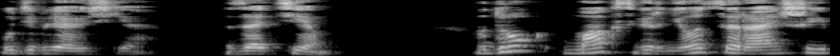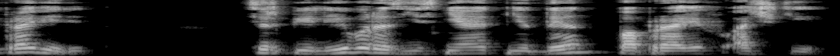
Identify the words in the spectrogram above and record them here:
Удивляюсь я. Затем, Вдруг Макс вернется раньше и проверит. Терпеливо разъясняет мне Дэн, поправив очки.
